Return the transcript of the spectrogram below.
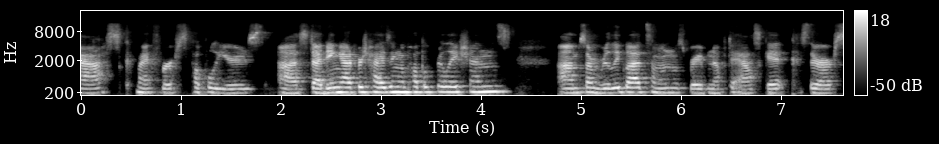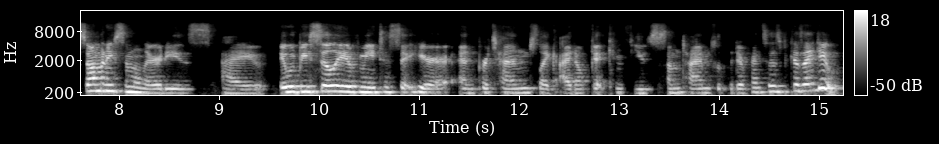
ask my first couple years uh, studying advertising and public relations. Um, so I'm really glad someone was brave enough to ask it because there are so many similarities. I it would be silly of me to sit here and pretend like I don't get confused sometimes with the differences because I do.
